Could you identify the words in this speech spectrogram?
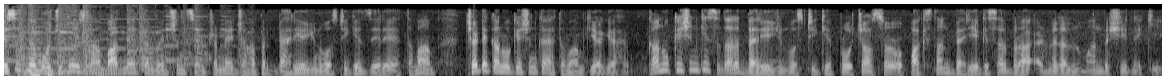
इस वक्त मैं मौजूद हूँ इस्लामाबाद में कन्वेंशन सेंटर में, जहाँ पर बहरिया यूनिवर्सिटी के जेर एहतमाम छठे कानवोकेशन का अहतमाम किया गया है। कानवोकेशन की सदारत बहरिया यूनिवर्सिटी के प्रो चांसलर और पाकिस्तान बहरिया के सरबरा एडमिरल नुमान बशीर ने की।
